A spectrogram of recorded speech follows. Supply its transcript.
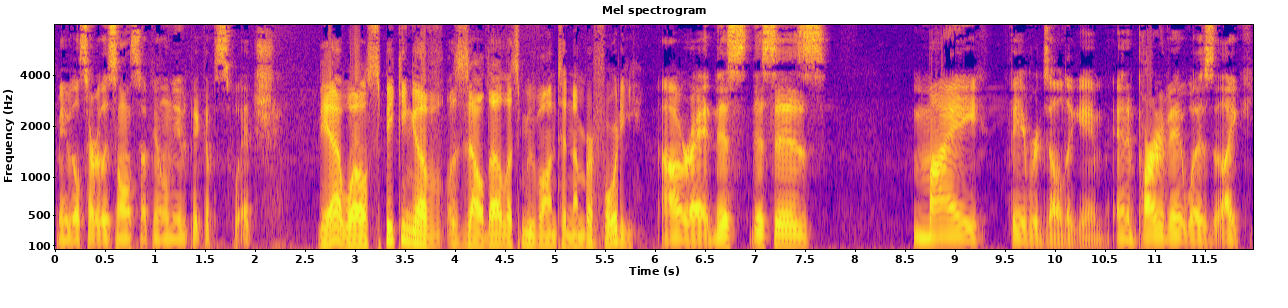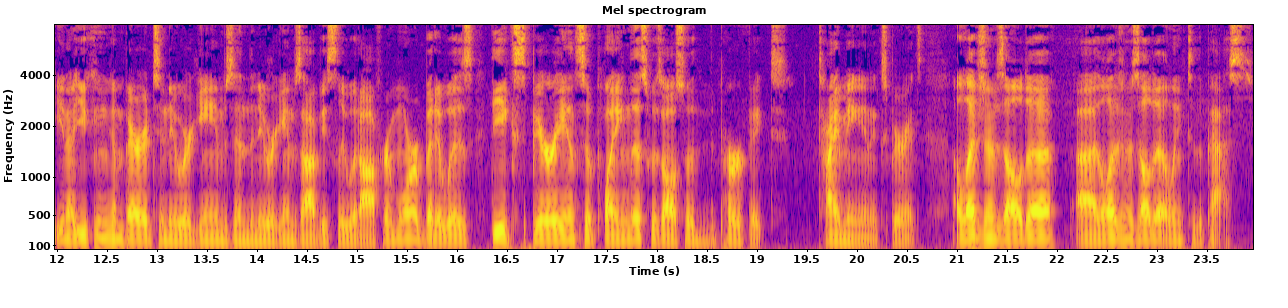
Maybe they'll start releasing all the stuff you'll need to pick up Switch. Yeah, well, speaking of Zelda, let's move on to number 40. All right, this this is my favorite Zelda game. And part of it was like, you know, you can compare it to newer games and the newer games obviously would offer more, but it was the experience of playing this was also the perfect timing and experience. A Legend of Zelda, uh, The Legend of Zelda: A Link to the Past.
